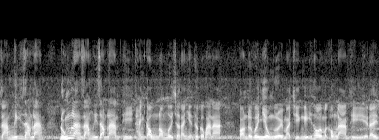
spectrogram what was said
dám nghĩ dám làm đúng là dám nghĩ dám làm thì thành công nó mới trở thành hiện thực các bạn ạ còn đối với nhiều người mà chỉ nghĩ thôi mà không làm thì đây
